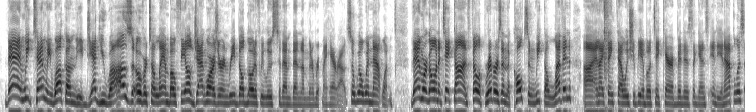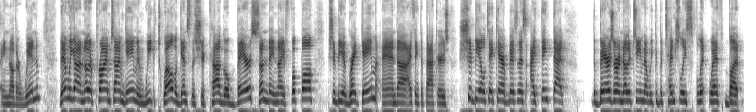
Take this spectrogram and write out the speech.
Then week 10, we welcome the Jaguars over to Lambeau Field. Jaguars are in rebuild mode. If we lose to them, then I'm going to rip my hair out. So we'll win that one. Then we're going to take on Philip Rivers and the Colts in week 11. Uh, and I think that we should be able to take care of business against Indianapolis. Another win. Then we got another primetime game in week 12 against the Chicago Bears. Sunday night football should be a great game. And uh, I think the Packers should be able to take care of business. I think that the Bears are another team that we could potentially split with, but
